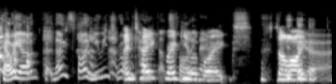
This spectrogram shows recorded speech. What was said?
Carry on. No, it's fine. You interrupt. and take regular fine, breaks. So I uh, Yeah,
